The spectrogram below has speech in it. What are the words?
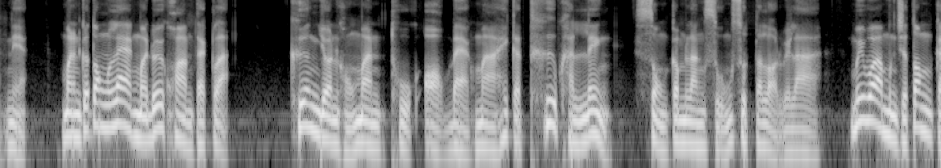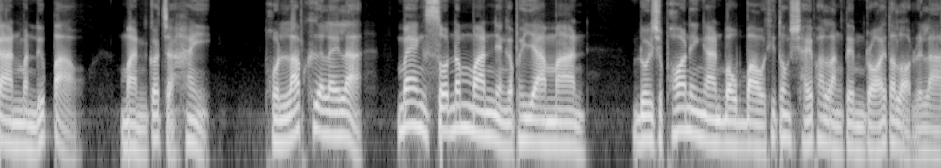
ทเนี่ย มันก็ต้องแลกมาด้วยความตะกละ เครื่องยนต์ของมันถูกออกแบบมาให้กระทืบคันเร่ง ส่งกำลังสูงสุดตลอดเวลา ไม่ว่ามึงจะต้องการมันหรือเปล่า มันก็จะให้ ผลลัพธ์คืออะไรล่ะ แม่งซดน้ำมันอย่างกับพยามารโดยเฉพาะในงานเบาๆที่ต้องใช้พลังเต็มร้อยตลอดเวลา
